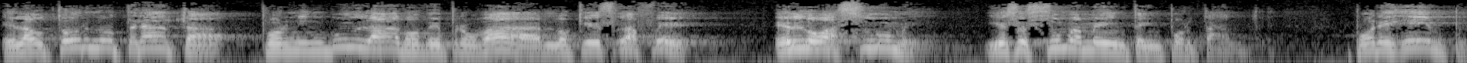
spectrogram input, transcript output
El autor no trata por ningún lado de probar lo que es la fe. Él lo asume y eso es sumamente importante. Por ejemplo,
